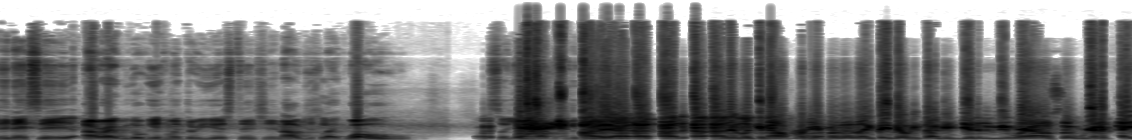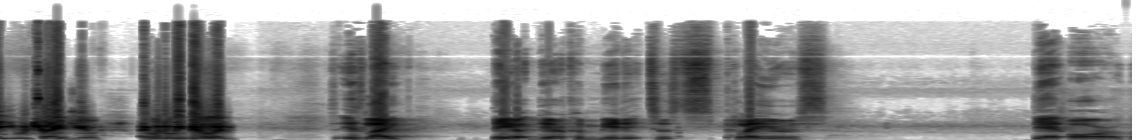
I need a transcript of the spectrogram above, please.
and then they said, "All right, we gonna give him a three year extension," and I was just like, "Whoa!" So y'all about to Are, are, are, are they looking out for him, or they like they know he's not gonna get it anywhere else, so we're gonna pay you and trade you? Like, what are we doing? it's like they're they're committed to players that are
